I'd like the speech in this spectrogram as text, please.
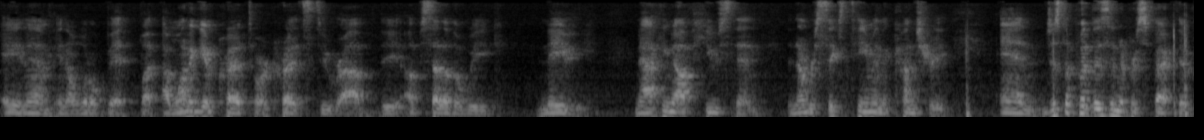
A&M in a little bit, but I want to give credit to our credits to Rob. The upset of the week, Navy, knocking off Houston, the number six team in the country. And just to put this into perspective,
